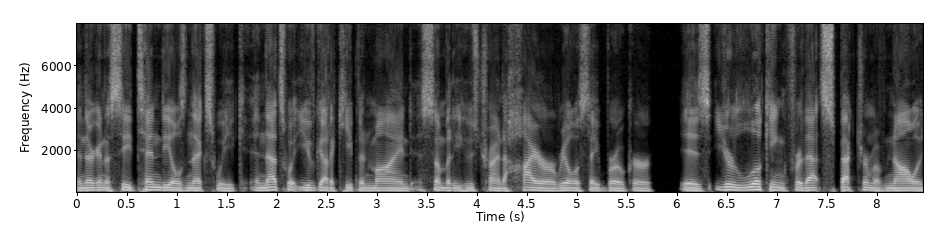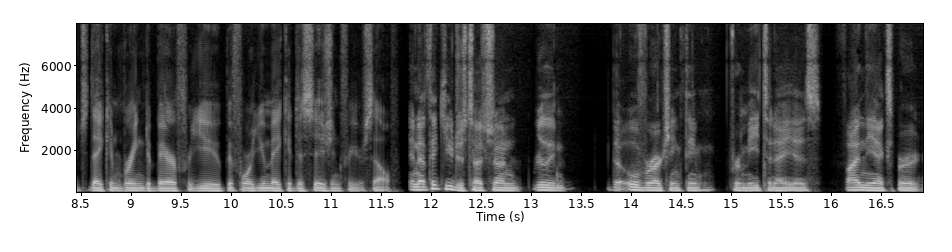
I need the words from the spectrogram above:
and they're going to see 10 deals next week. And that's what you've got to keep in mind as somebody who's trying to hire a real estate broker is you're looking for that spectrum of knowledge they can bring to bear for you before you make a decision for yourself. And I think you just touched on really the overarching theme for me today is find the expert,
